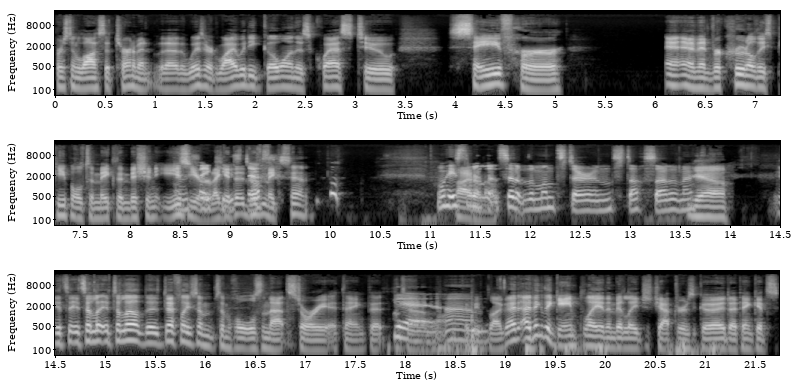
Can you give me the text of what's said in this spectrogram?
person who lost the tournament, the, the wizard? Why would he go on this quest to save her? And, and then recruit all these people to make the mission easier. Like it, it doesn't make sense. well, he's the one know. that set up the monster and stuff. So I don't know. Yeah, it's it's a it's a little. There's definitely some some holes in that story. I think that Yeah, um, could be um, plugged. I, I think the gameplay in the Middle Ages chapter is good. I think it's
